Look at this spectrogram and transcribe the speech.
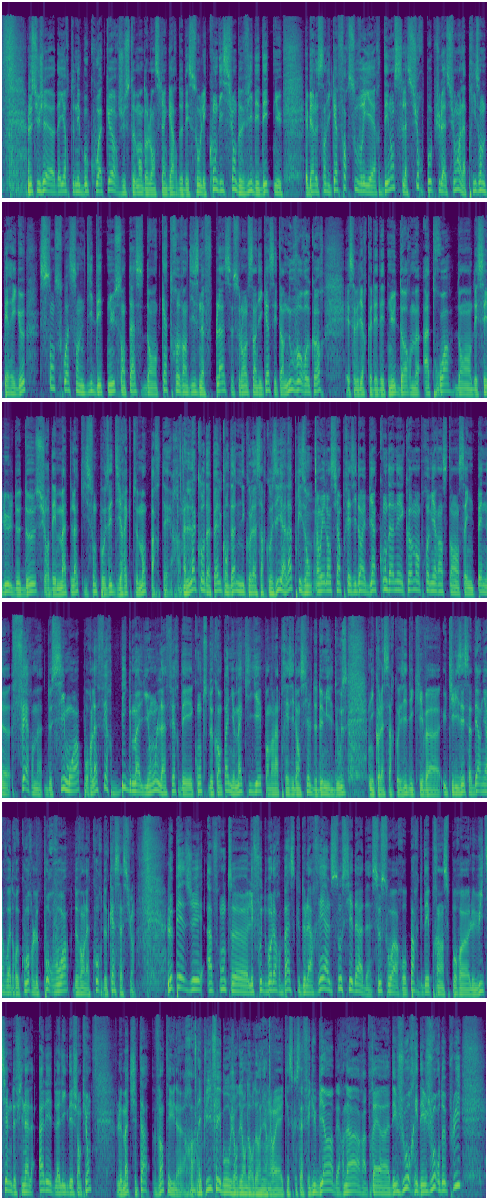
Le sujet d'ailleurs tenait beaucoup à cœur justement dans l'ancien garde des Sceaux, les conditions de vie des détenus. Eh bien le syndicat Force ouvrière dénonce la surpopulation à la prison de Périgueux. 170 détenus s'entassent dans 99 places. Selon le syndicat, c'est un nouveau record et ça veut dire que des détenus dorment à trois dans des cellules de deux sur des matelas qui sont posés directement par terre. La cour d'appel condamne Nicolas Sarkozy à la prison. Oui, l'ancien président est bien condamné comme en première instance à une peine ferme de six mois pour l'affaire Big Malion, l'affaire des comptes de campagne maquillés pendant la présidentielle de 2012. Nicolas Sarkozy dit qu'il va utiliser sa dernière voie de recours, le pourvoi devant la Cour de cassation. Le PSG affronte les footballeurs basques de la Real Sociedad ce soir au Parc des Princes pour le huitième de finale aller de la Ligue des Champions. Le match est à 21h. Et puis il fait beau aujourd'hui en Dordogne. Ouais, qu'est-ce que ça fait du bien, Bernard, après euh, des jours et des jours de pluie.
